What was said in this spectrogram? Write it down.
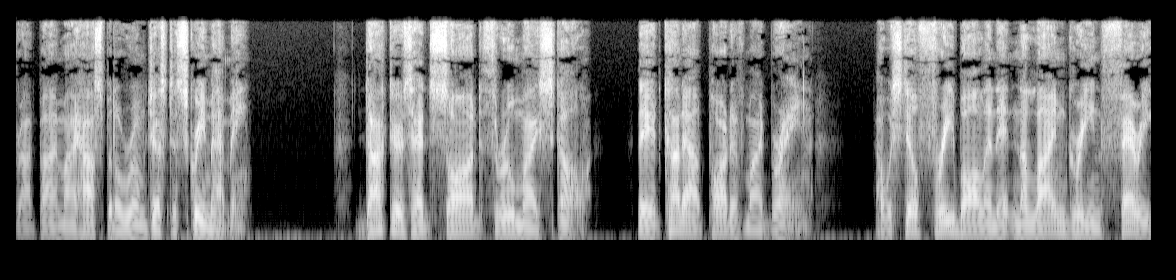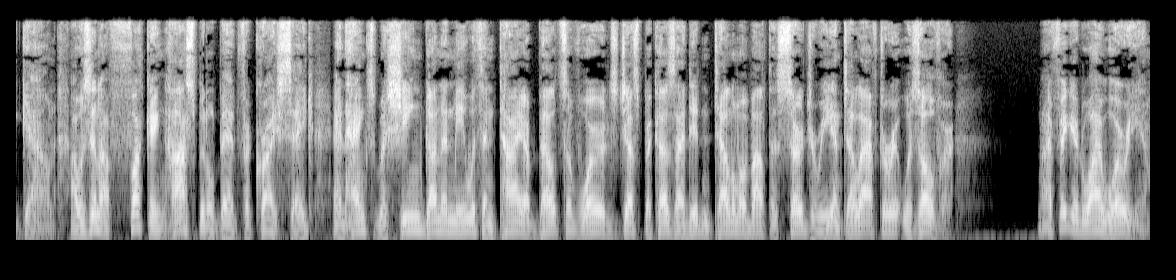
dropped by my hospital room just to scream at me. Doctors had sawed through my skull. They had cut out part of my brain. I was still freeballing it in a lime green fairy gown. I was in a fucking hospital bed, for Christ's sake, and Hank's machine gunning me with entire belts of words just because I didn't tell him about the surgery until after it was over. I figured why worry him?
